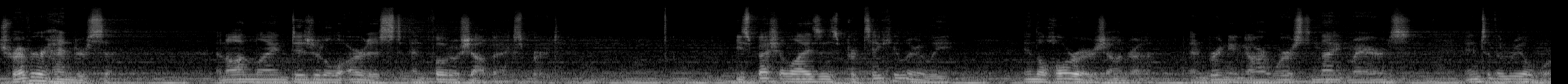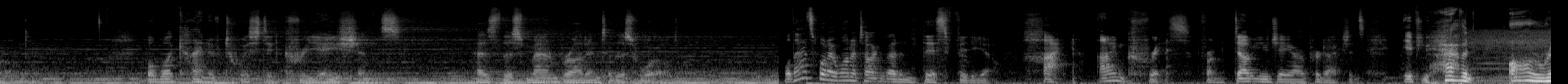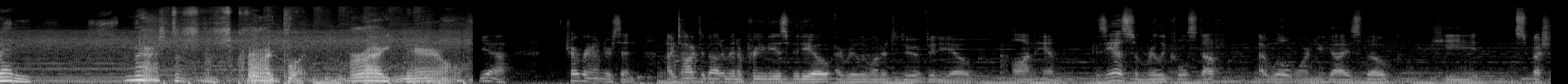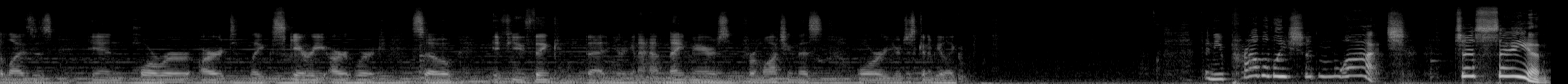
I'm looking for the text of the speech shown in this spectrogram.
Trevor Henderson, an online digital artist and Photoshop expert. He specializes particularly in the horror genre and bringing our worst nightmares into the real world. But what kind of twisted creations has this man brought into this world? Well, that's what I want to talk about in this video. Hi, I'm Chris from WJR Productions. If you haven't already, Smash the subscribe button right now. yeah, Trevor Henderson. I talked about him in a previous video. I really wanted to do a video on him because he has some really cool stuff. I will warn you guys though, he specializes in horror art, like scary artwork. So if you think that you're gonna have nightmares from watching this, or you're just gonna be like, then you probably shouldn't watch. Just saying.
